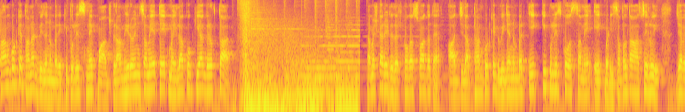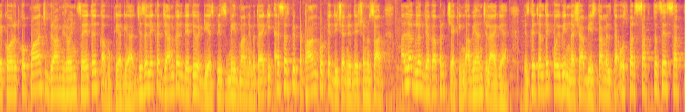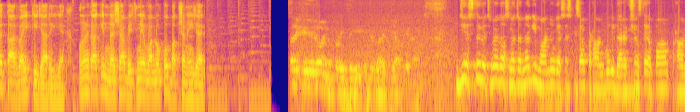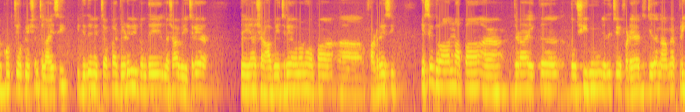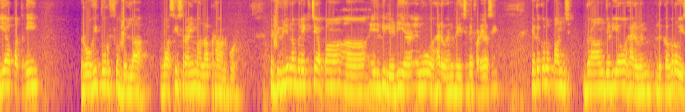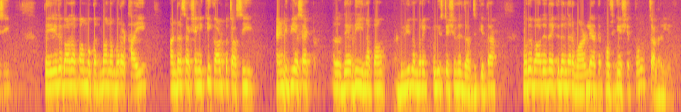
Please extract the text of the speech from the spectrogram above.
पठानकोट के थाना division number एक की पुलिस ने पाँच ग्राम हीरोइन समेत एक महिला को किया गिरफ्तार नमस्कार दर्शकों का स्वागत है। आज जिला पठानकोट के डिवीज़न नंबर एक की पुलिस को उस समय एक बड़ी सफलता हासिल हुई, जब एक औरत को पाँच ग्राम हीरोइन सहित काबू किया गया। जिसे लेकर जानकारी देते हुए डीएसपी समीर मान ने बताया कि एसएसपी पठानकोट के दिशा निर्देशानुसार अलग अलग जगह पर चेकिंग अभियान चलाया गया है। इसके चलते कोई भी नशा बेचता मिलता है, उस पर सख्त से सख्त कार्रवाई की जा रही है। उन्होंने कहा कि नशा बेचने वालों को बख्शा नहीं जाएगा। ਜੀ ਇਸ ਦੇ ਵਿੱਚ ਮੈਂ ਦੱਸਣਾ ਚਾਹੁੰਦਾ ਕਿ ਮਾਨਯੋਗ ਐਸਐਸਪੀ ਸਾਹਿਬ ਪਠਾਨਕੋਟ ਦੀ ਡਾਇਰੈਕਸ਼ਨਸ ਤੇ ਆਪਾਂ ਪਠਾਨਕੋਟ 'ਚ ਆਪਰੇਸ਼ਨ ਚਲਾਏ ਸੀ ਕਿ ਜਿਹਦੇ ਵਿੱਚ ਆਪਾਂ ਜਿਹੜੇ ਵੀ ਬੰਦੇ ਨਸ਼ਾ ਵੇਚ ਰਹੇ ਆ ਤੇ ਜਾਂ ਸ਼ਰਾਬ ਵੇਚ ਰਹੇ ਆ ਉਹਨਾਂ ਨੂੰ ਆਪਾਂ ਫੜ ਰਹੇ ਸੀ। ਇਸੇ ਦੌਰਾਨ ਆਪਾਂ ਜਿਹੜਾ ਇੱਕ ਦੋਸ਼ੀ ਨੂੰ ਇਹਦੇ 'ਚ ਫੜਿਆ ਜੀ, ਜਿਹਦਾ ਨਾਮ ਹੈ ਪ੍ਰਿਆ ਪਤਨੀ ਰੋਹਿਤ ਉਰਫ ਬਿੱਲਾ ਵਾਸੀ ਸਰਾਈ ਮਹੱਲਾ ਪਠਾਨਕੋਟ। ਤੇ ਡਿਵੀਜ਼ਨ ਨੰਬਰ 1 'ਚ ਆਪਾਂ ਇਹ ਜਿਹੜੀ ਲੇਡੀ ਹੈ ਇਹਨੂੰ ਹੈਰੋਇਨ ਵੇਚਦੇ ਫੜਿਆ ਸੀ। ਇਹਦੇ ਕੋਲੋਂ 5 ਗ੍ਰਾਮ ਜਿਹੜੀ ਹੈ ਉਹ ਹੈਰੋਇਨ ਰਿਕਵਰ ਹੋਈ ਸੀ। ਤੇ ਇਹਦੇ ਬਾਅਦ ਆਪਾਂ ਮੁਕੱਦਮਾ number 28 under section 2185 NDPS act ਦੇ ਅਧੀਨ ਆਪਾਂ ਡਿਵੀਜ਼ਨ ਨੰਬਰ 1 ਪੁਲਿਸ ਸਟੇਸ਼ਨ ਤੇ ਦਰਜ ਕੀਤਾ। ਉਹਦੇ ਬਾਅਦ ਇਹਦਾ ਇੱਕ ਦਿਨ ਦਾ ਰਿਮਾਂਡ ਲਿਆ ਤੇ ਪੁੱਛਗਿੱਛ ਤੋਂ ਚੱਲ ਰਹੀ ਹੈ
